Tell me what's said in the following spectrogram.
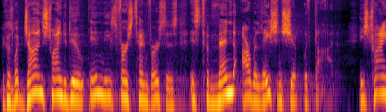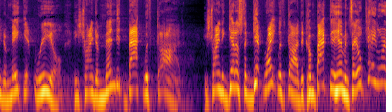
because what John's trying to do in these first 10 verses is to mend our relationship with God. He's trying to make it real. He's trying to mend it back with God. He's trying to get us to get right with God, to come back to Him and say, okay, Lord,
